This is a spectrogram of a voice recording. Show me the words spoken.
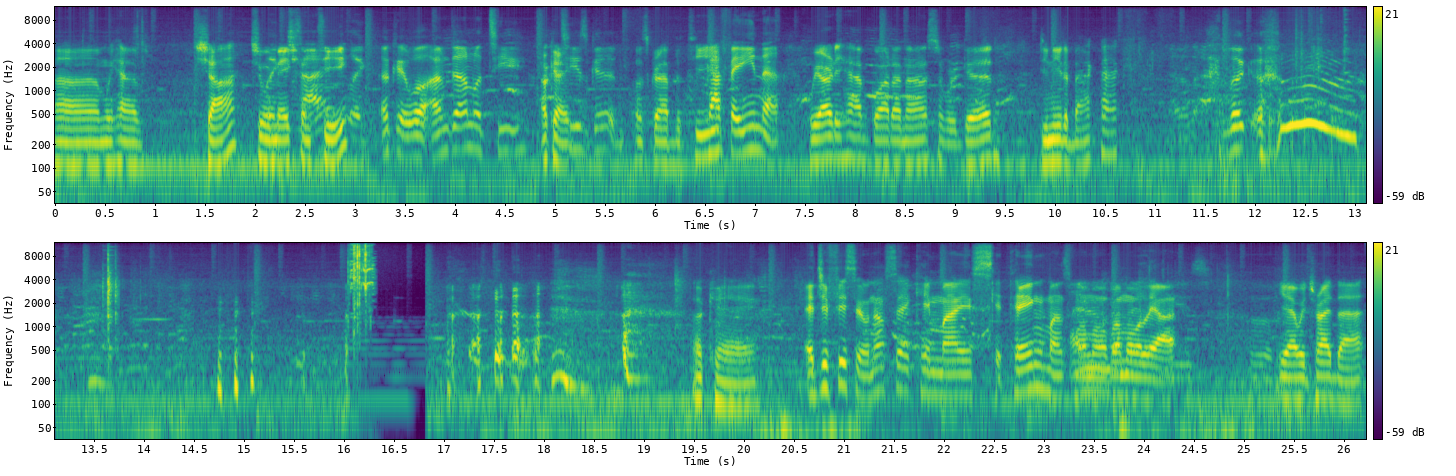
Um, we have chá. Should we Like make some tea? Like okay, well I'm down with tea. Okay. Tea is good. Let's grab the tea. Cafeína. We already have guarana, so we're good. Do you need a backpack? Look. Ok. É difícil, eu não sei quem mais que tem, mas vamos, vamos olhar. Yeah, we tried that.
